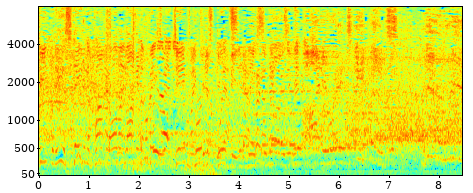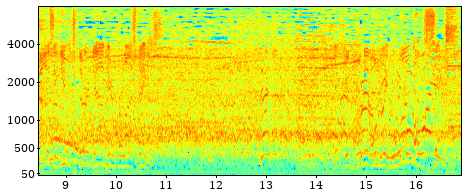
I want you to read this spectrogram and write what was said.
feet, but he has stayed in the pocket all night long in the face of that James Burgess blitz. Makes some noise and get behind your range defense. Now this is a huge third down here for Las Vegas. They've converted only one of six.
